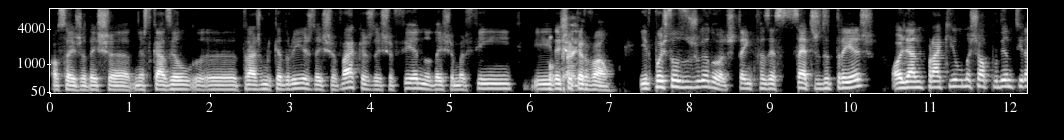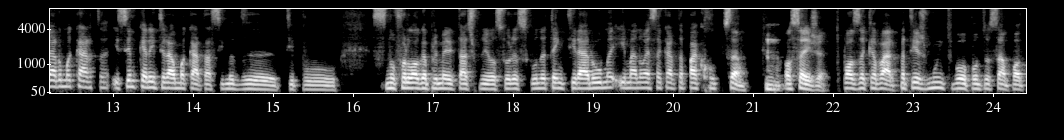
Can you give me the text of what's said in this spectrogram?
Ou seja, deixa, neste caso ele uh, traz mercadorias, deixa vacas, deixa feno, deixa marfim e okay. deixa carvão. E depois todos os jogadores têm que fazer sets de três olhando para aquilo, mas só podendo tirar uma carta. E sempre querem tirar uma carta acima de tipo se não for logo a primeira que está disponível, se for a segunda, tem que tirar uma e mandam essa carta para a corrupção. Uhum. Ou seja, tu podes acabar, para teres muito boa pontuação, pode,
